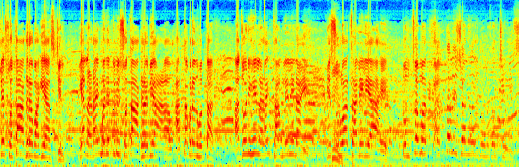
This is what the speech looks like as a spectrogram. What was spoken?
ते स्वतः अग्रभागी असतील. या लढाईमध्ये तुम्ही स्वतः अग्रभी आतापर्यंत होतात. अजूनही ही लढाई थांबलेली नाही. ही सुरुवात झालेली आहे. तुमचं मत काय? सत्तावीस जानेवारी दोन हजार चोवीस.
